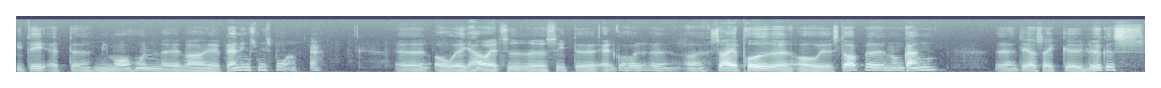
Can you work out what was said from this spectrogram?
i det, at øh, min mor hun øh, var øh, blandingsmisbruger. Ja. Øh, og øh, jeg har jo altid øh, set øh, alkohol, øh, og så har jeg prøvet øh, at øh, stoppe øh, nogle gange. Øh, det har så ikke øh, lykkes,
